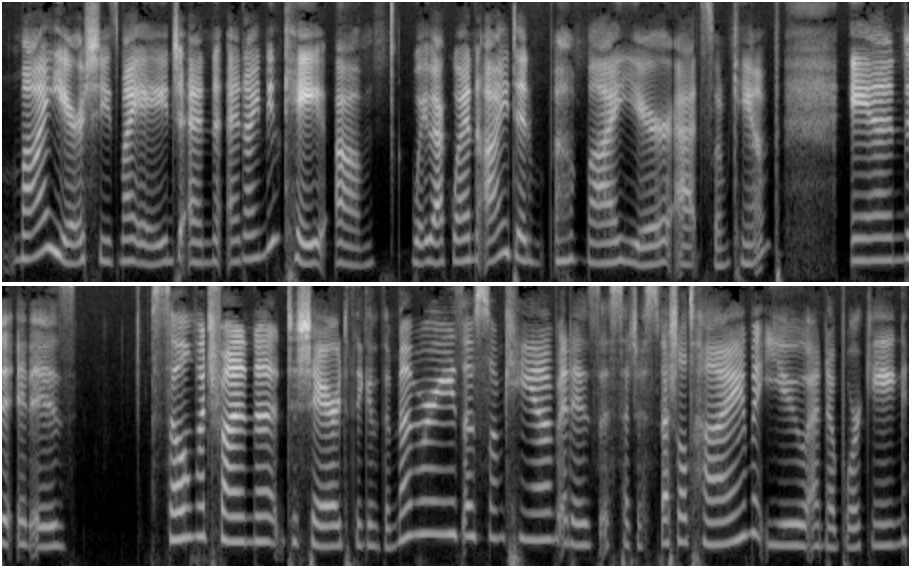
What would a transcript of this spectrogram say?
my year, she's my age and and I knew Kate um way back when I did my year at swim camp and it is so much fun to share to think of the memories of swim camp. It is such a special time. You end up working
